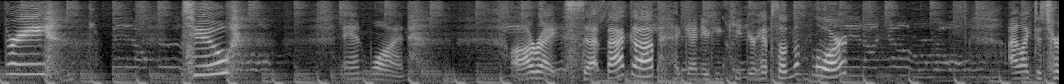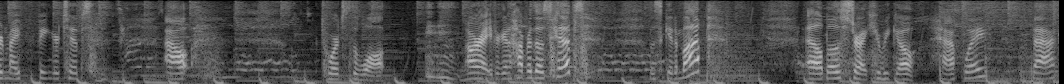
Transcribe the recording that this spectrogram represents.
three, two, and one. All right, set back up. Again, you can keep your hips on the floor. I like to turn my fingertips out towards the wall. All right, if you're gonna hover those hips, let's get them up. Elbow strike, here we go. Halfway, back,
